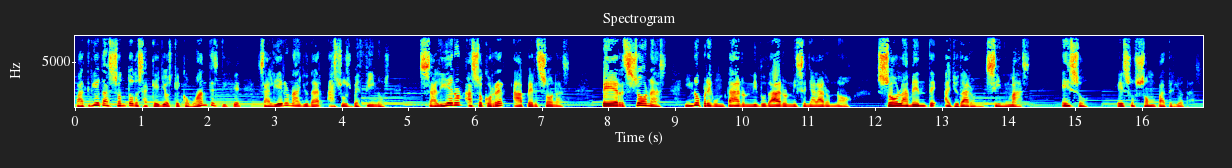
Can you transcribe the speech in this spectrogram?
Patriotas son todos aquellos que, como antes dije, salieron a ayudar a sus vecinos, salieron a socorrer a personas, personas, y no preguntaron, ni dudaron, ni señalaron, no, solamente ayudaron, sin más. Eso, esos son patriotas.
